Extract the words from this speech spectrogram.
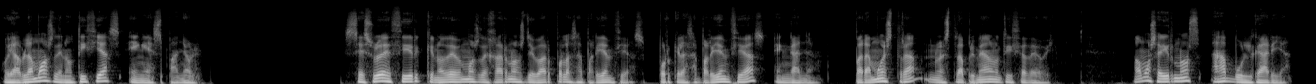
Hoy hablamos de noticias en español. Se suele decir que no debemos dejarnos llevar por las apariencias, porque las apariencias engañan. Para muestra, nuestra primera noticia de hoy. Vamos a irnos a Bulgaria,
